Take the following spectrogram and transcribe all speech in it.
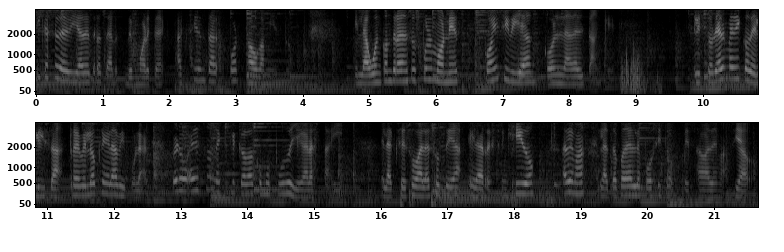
y que se debía de tratar de muerte accidental por ahogamiento. El agua encontrada en sus pulmones coincidía con la del tanque. El historial médico de Lisa reveló que era bipolar, pero eso no explicaba cómo pudo llegar hasta ahí. El acceso a la azotea era restringido, además la tapa del depósito pesaba demasiado.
